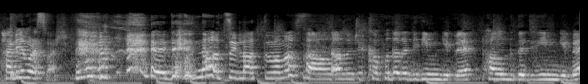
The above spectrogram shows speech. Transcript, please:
Ha bir de burası var. evet, ne hatırlattı bana sağ ol. Az önce kapıda da dediğim gibi, panelda da dediğim gibi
